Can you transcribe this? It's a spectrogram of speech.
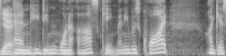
Yeah. and he didn't want to ask him, and he was quite. I guess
